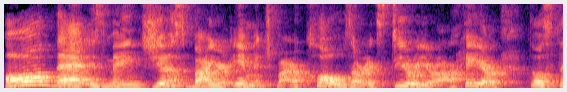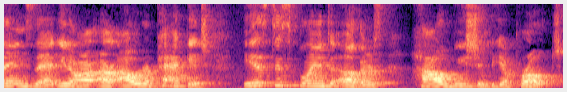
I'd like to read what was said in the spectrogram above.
All that is made just by your image, by our clothes, our exterior, our hair, those things that, you know, our, our outer package is displaying to others how we should be approached.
